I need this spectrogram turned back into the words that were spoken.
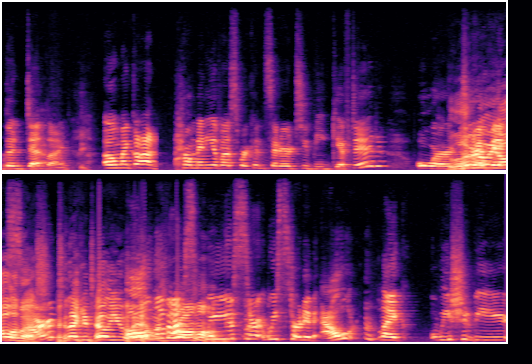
Or The deadline. Oh my god, how many of us were considered to be gifted or Literally all of smart? us, and I can tell you, all of us wrong. we we started out like we should be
